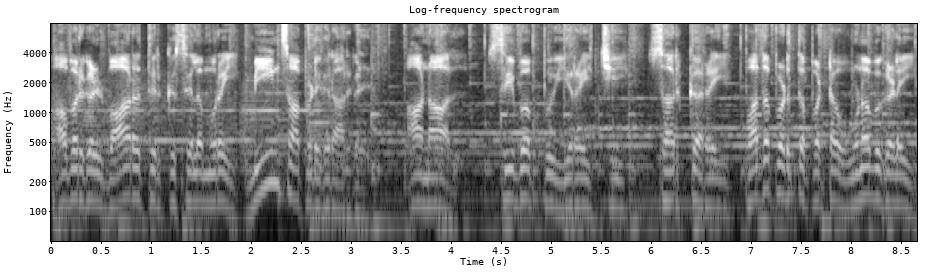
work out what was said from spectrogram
அவர்கள் வாரத்திற்கு சில முறை மீன் சாப்பிடுகிறார்கள். ஆனால் சிவப்பு இறைச்சி சர்க்கரை பதப்படுத்தப்பட்ட உணவுகளை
